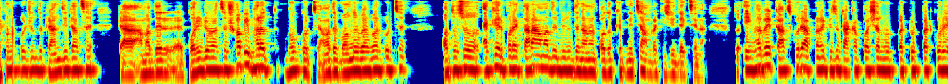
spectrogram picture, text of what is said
এখনও পর্যন্ত ট্রানজিট আছে আমাদের করিডোর আছে, সবই ভারত ভোগ করছে, আমাদের বন্দর ব্যবহার করছে। অথচ একের পর এক তারা আমাদের বিরুদ্ধে নানান পদক্ষেপ নিচ্ছে, আমরা কিছুই দেখছি না। তো এইভাবে কাজ করে আপনারা কিছু টাকা পয়সা লুটপাট টুটপাট করে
